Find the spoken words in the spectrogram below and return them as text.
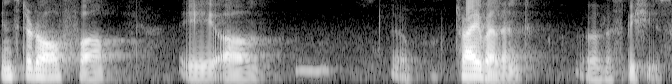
instead of a trivalent species.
